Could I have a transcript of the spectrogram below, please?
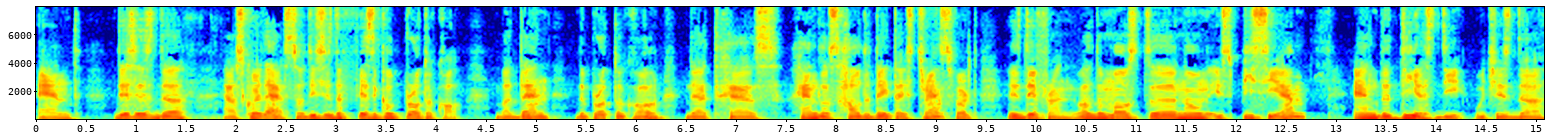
And this is the I squared S. So this is the physical protocol but then the protocol that has handles how the data is transferred is different. Well, the most uh, known is PCM and the DSD, which is the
